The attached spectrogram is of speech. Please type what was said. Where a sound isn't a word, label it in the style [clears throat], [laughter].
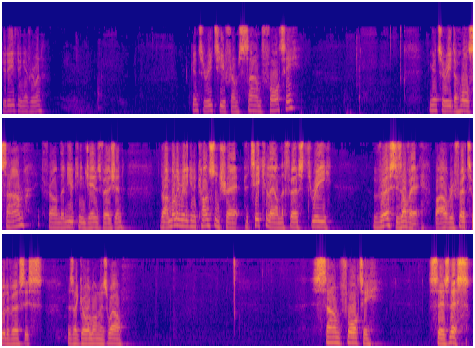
Good evening, everyone. I'm going to read to you from Psalm 40. I'm going to read the whole psalm from the New King James Version, though I'm only really going to concentrate particularly on the first three verses of it, but I'll refer to other verses as I go along as well. Psalm 40 says this.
